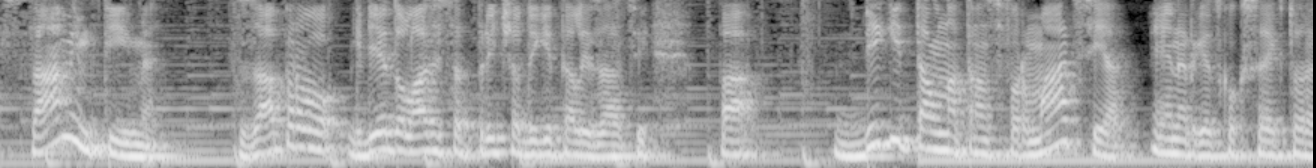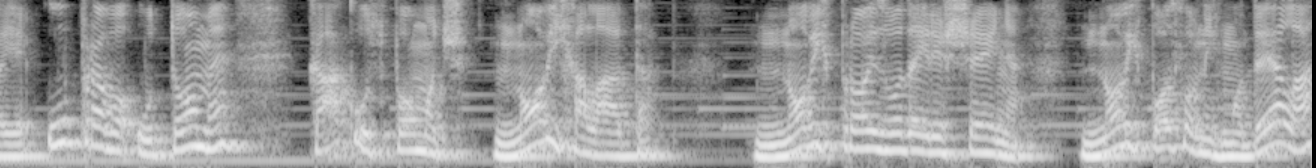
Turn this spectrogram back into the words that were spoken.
Samim time, zapravo gdje dolazi sad priča o digitalizaciji? Pa digitalna transformacija energetskog sektora je upravo u tome kako uz pomoć novih alata, novih proizvoda i rješenja, novih poslovnih modela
